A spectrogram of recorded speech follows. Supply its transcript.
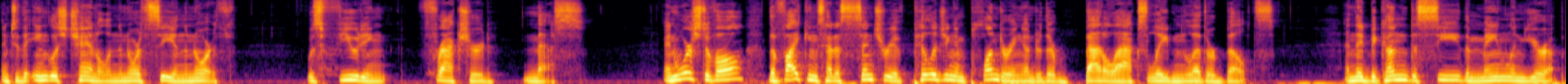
and to the English Channel in the North Sea in the north was feuding, fractured mess. And worst of all, the Vikings had a century of pillaging and plundering under their battle axe laden leather belts. And they'd begun to see the mainland Europe,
